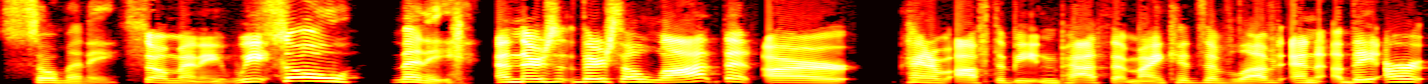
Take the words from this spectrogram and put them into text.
so many, So many. We so many. And there's there's a lot that are kind of off the beaten path that my kids have loved, and they are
